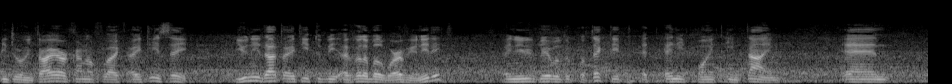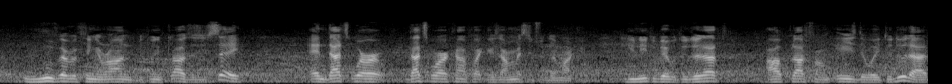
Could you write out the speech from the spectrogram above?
into entire kind of like IT and say, you need that IT to be available wherever you need it, and you need to be able to protect it at any point in time and move everything around between clouds, as you say. And that's where that's where kind of like is our message to the market. You need to be able to do that. Our platform is the way to do that.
